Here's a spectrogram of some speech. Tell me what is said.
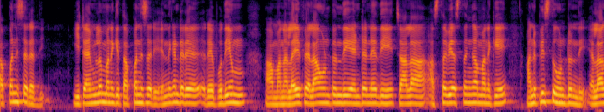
తప్పనిసరి అది. ఈ టైంలో మనకి తప్పనిసరి. ఎందుకంటే రే రేపు ఉదయం మన లైఫ్ ఎలా ఉంటుంది ఏంటనేది చాలా అస్తవ్యస్తంగా మనకి అనిపిస్తూ ఉంటుంది. ఎలాగ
